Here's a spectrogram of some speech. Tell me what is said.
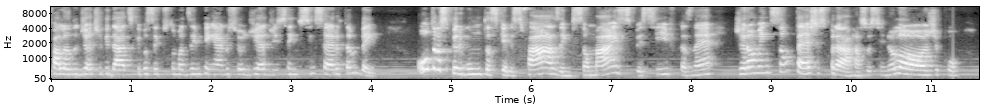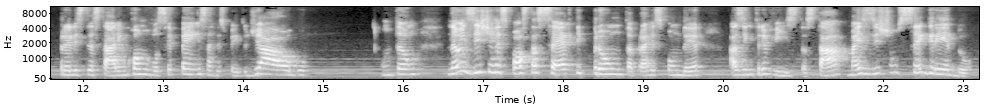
Falando de atividades que você costuma desempenhar no seu dia a dia, sendo sincero também. Outras perguntas que eles fazem, que são mais específicas, né? Geralmente são testes para raciocínio lógico, para eles testarem como você pensa a respeito de algo. Então, não existe resposta certa e pronta para responder as entrevistas, tá? Mas existe um segredo.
